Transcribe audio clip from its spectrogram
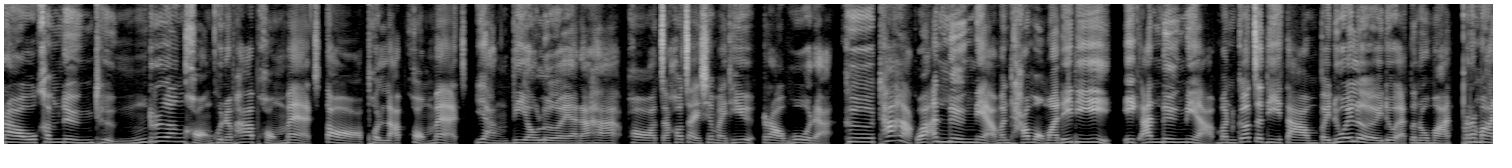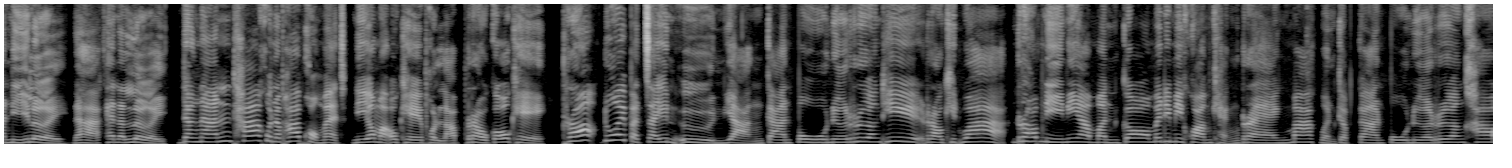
เราคำนึงถึงเรื่องของคุณภาพของแมตช์ต่อผลลัพธ์ของแมตช์อย่างเดียวเลยอะนะคะพอจะเข้าใจใช่ไหมที่เราพูดอะคือถ้าหากว่าอันนึงเนี่ยมันทำออกมาได้ดี อีกอันนึงเนี่ยมันก็จะดีตามไปด้วยเลยโดยอัตโนมัติประมาณนี้เลยนะคะแค่นั้นเลย ดังนั้นถ้าคุณภาพของแมตช์นี้ออกมาโอเค ผลลัพธ์เราก็โอเคเพราะด้วยปัจจัยอื่นๆ อย่างการปูเนื้อเรื่องที่เราคิดว่ารอบนี้เนี่ยมันก็ไม่ได้มีความแข็งแรงมากเหมือนกับการปูเนื้อเรื่องเข้า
